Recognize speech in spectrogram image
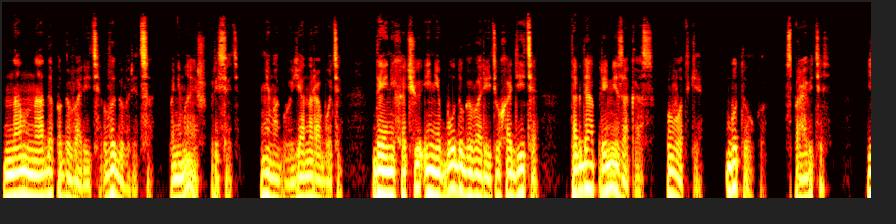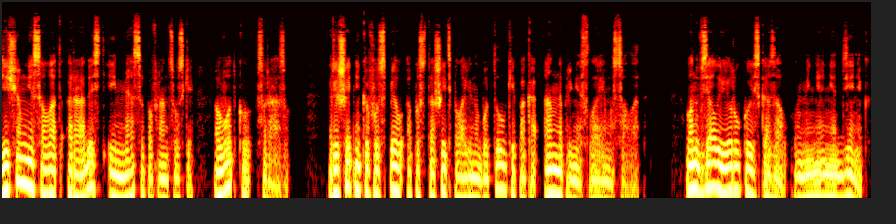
«Нам надо поговорить, выговориться. Понимаешь? Присядь». «Не могу, я на работе. Да и не хочу и не буду говорить, уходите. Тогда прими заказ. Водки. Бутылку. Справитесь?» Еще мне салат «Радость» и мясо по-французски. Водку сразу. Решетников успел опустошить половину бутылки, пока Анна принесла ему салат. Он взял ее руку и сказал, «У меня нет денег».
